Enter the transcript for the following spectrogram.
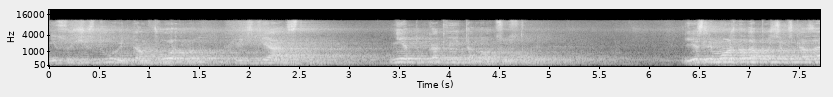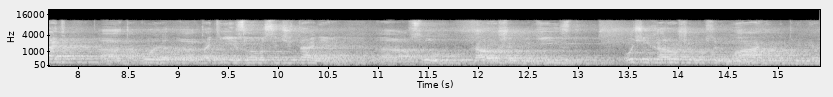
Не существует комфортного христианства. Нету, как вид, оно отсутствует. Если можно, допустим, сказать а, такое, а, такие словосочетания а, вслух, хороший буддист, очень хороший мусульманин, например,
